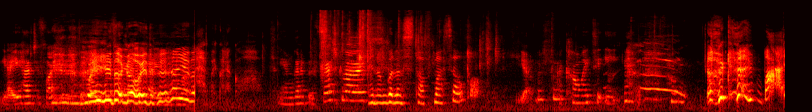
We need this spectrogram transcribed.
yeah, you have to find another way. you don't go with. Okay, you know you what? don't- We're gonna go out, Yeah, I'm gonna put fresh clothes. and I'm gonna stuff myself up. Yeah, I can't wait to eat. Okay, bye.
